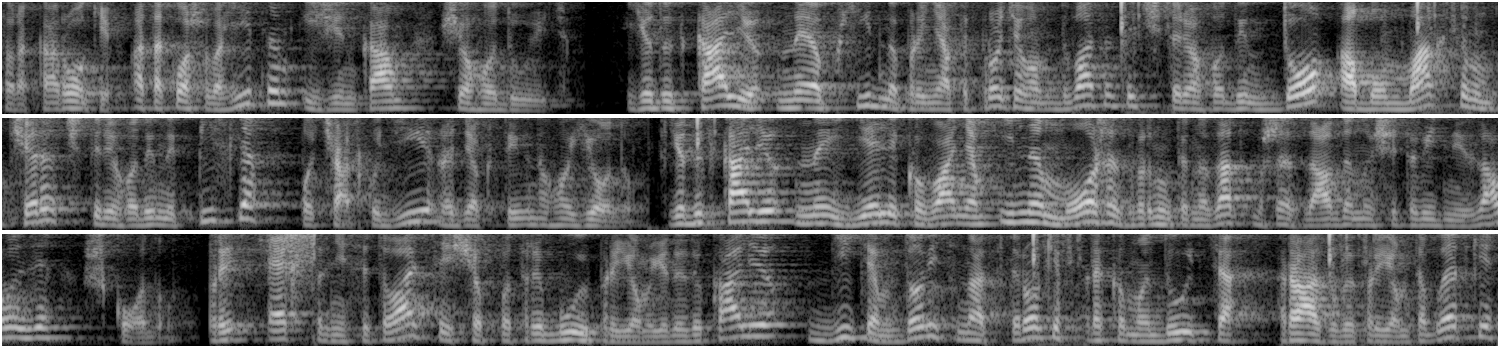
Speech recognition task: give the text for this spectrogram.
40 років, а також вагітним і жінкам, що годують. Йодит калію необхідно прийняти протягом 24 годин до або максимум через 4 години після початку дії радіоактивного йоду. Йодит калію не є лікуванням і не може звернути назад вже завдану щитовідній залозі шкоду. При екстреній ситуації, що потребує прийому йодиду калію, дітям до 18 років рекомендується разовий прийом таблетки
